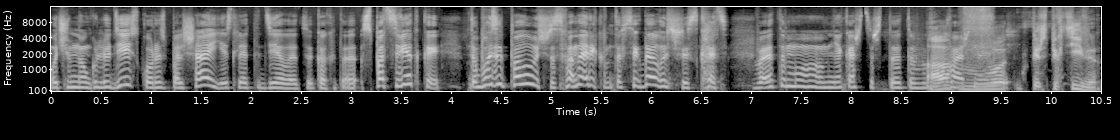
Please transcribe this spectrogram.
очень много людей, скорость большая. Если это делается как это, с подсветкой, то будет получше. С фонариком-то всегда лучше искать. Поэтому мне кажется, что это А важная в вещь. перспективе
